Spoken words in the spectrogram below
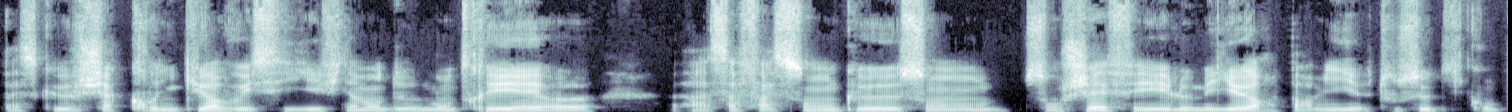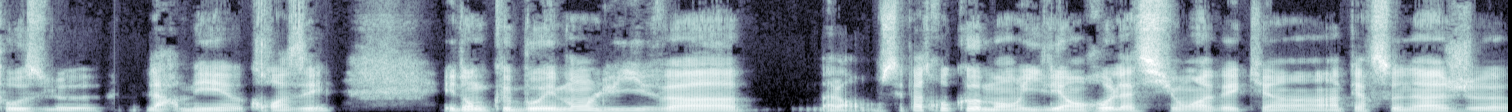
parce que chaque chroniqueur veut essayer finalement de montrer à sa façon que son, son chef est le meilleur parmi euh, tous ceux qui composent l'armée euh, croisée. Et donc Bohémond, lui, va, alors on sait pas trop comment, il est en relation avec un, un personnage euh,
